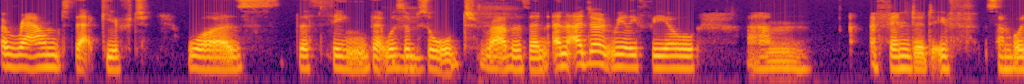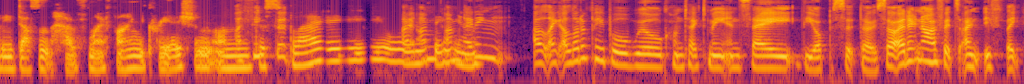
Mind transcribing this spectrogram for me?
around that gift was the thing that was mm. absorbed rather than, and I don't really feel. Um, offended if somebody doesn't have my fine creation on display or I, anything. I'm, I'm getting uh, like a lot of people will contact me and say the opposite though. So I don't know if it's if like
